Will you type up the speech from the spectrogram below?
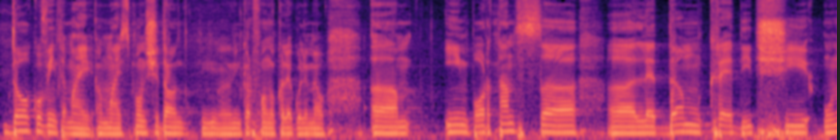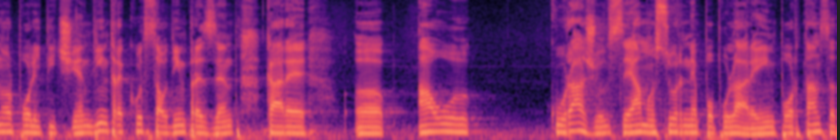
Două cuvinte mai, mai spun și dau microfonul colegului meu. Um, e important să uh, le dăm credit și unor politicieni din trecut sau din prezent care uh, au curajul să ia măsuri nepopulare. E important să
